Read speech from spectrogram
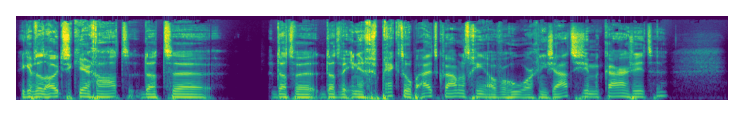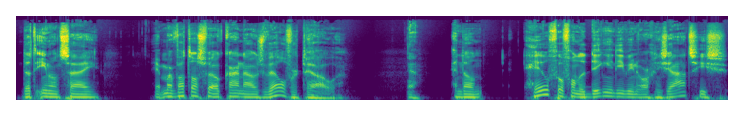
ik heb dat ooit eens een keer gehad, dat, dat, we, dat we in een gesprek erop uitkwamen, dat ging over hoe organisaties in elkaar zitten, dat iemand zei, ja maar wat als we elkaar nou eens wel vertrouwen? Ja. En dan heel veel van de dingen die we in organisaties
